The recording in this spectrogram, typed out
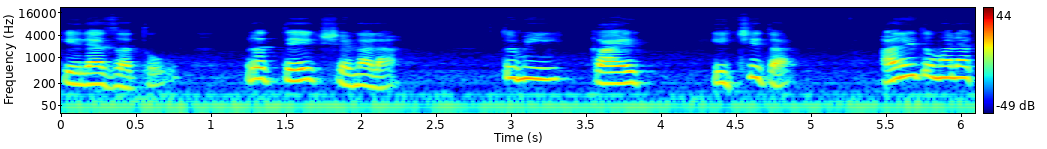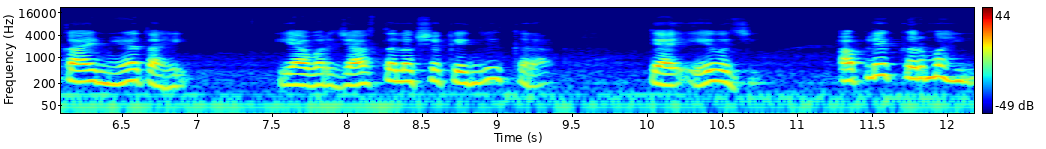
केला जातो प्रत्येक क्षणाला. तुम्ही काय इच्छिता आणि तुम्हाला काय मिळत आहे यावर जास्त लक्ष केंद्रित करा. त्याऐवजी आपले कर्मही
